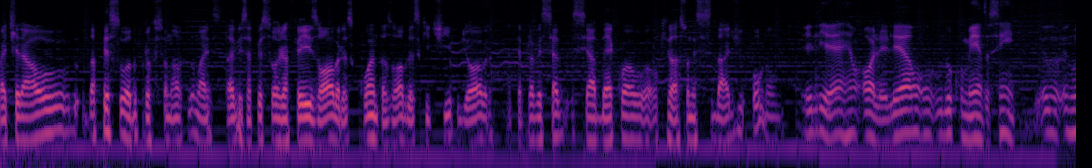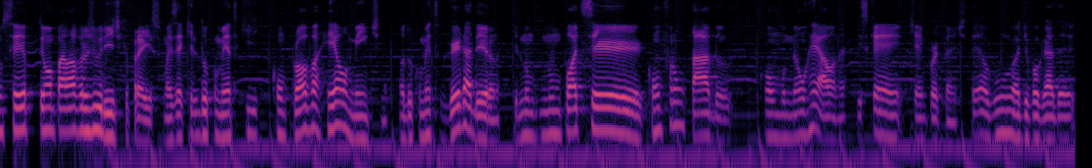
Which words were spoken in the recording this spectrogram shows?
vai tirar o da pessoa, do profissional e tudo mais. Vai ver se a pessoa já fez obras, quantas obras, que tipo de obra, até para ver se, se adequa ao, ao que a sua necessidade ou não. Ele é, olha, ele é um, um documento, assim, eu, eu, não sei ter uma palavra jurídica para isso, mas é aquele documento que comprova realmente, né? É um documento verdadeiro, né? Ele não, não pode ser confrontado como não real, né? Isso que é, que é importante. Tem algum advogado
